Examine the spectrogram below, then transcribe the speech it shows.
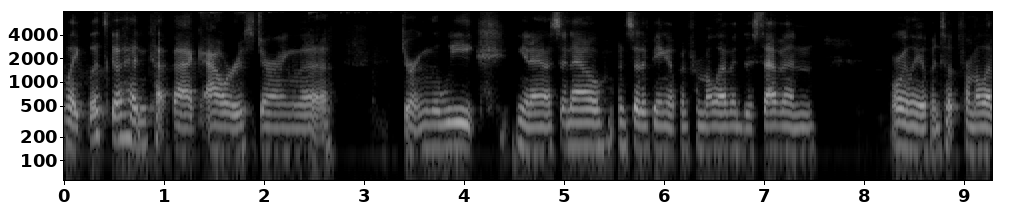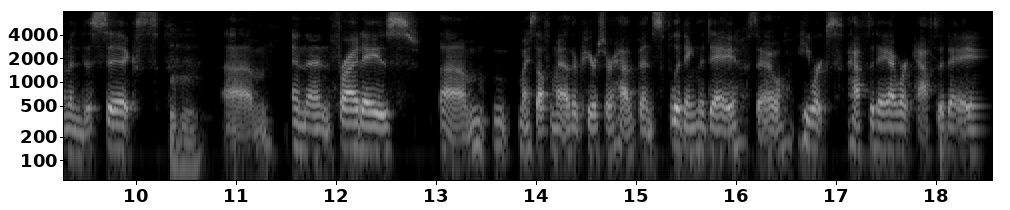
Like, let's go ahead and cut back hours during the during the week, you know. So now instead of being open from 11 to 7, we're only open to, from 11 to 6. Mm-hmm. Um, and then Fridays, um, myself and my other piercer have been splitting the day. So he works half the day, I work half the day.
